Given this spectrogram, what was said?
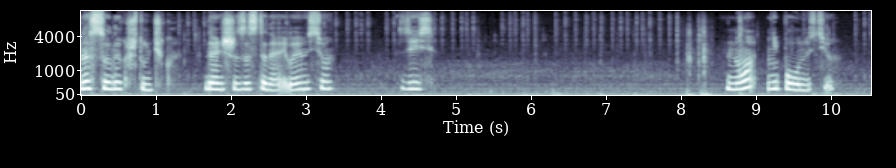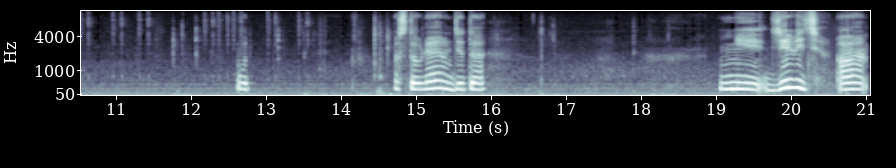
У нас 40 штучек. Дальше застраиваем все. Здесь. Но не полностью. Вот. Оставляем где-то не 9, а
